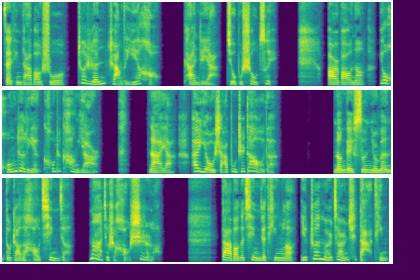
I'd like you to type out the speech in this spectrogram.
再听大宝说。这人长得也好，看着呀就不受罪。二宝呢又红着脸抠着炕沿儿，那呀还有啥不知道的？能给孙女们都找到好亲家，那就是好事了。大宝的亲家听了，也专门叫人去打听，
